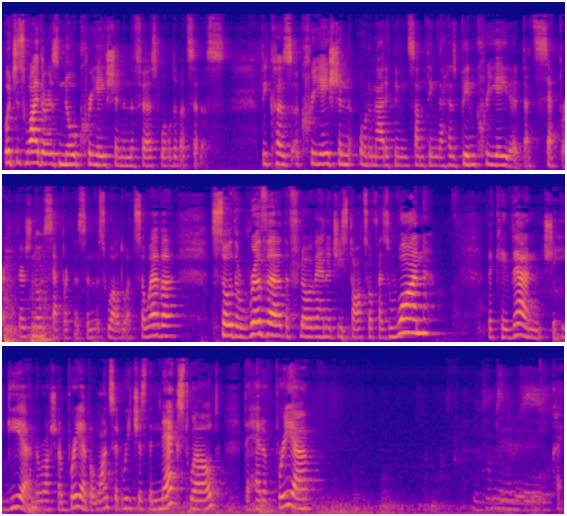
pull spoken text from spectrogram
which is why there is no creation in the first world of Atzilus. Because a creation automatically means something that has been created, that's separate. There's no separateness in this world whatsoever. So the river, the flow of energy, starts off as one, the Keven, Shehigia, the Rosh Bria, but once it reaches the next world, the head of Bria, okay.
